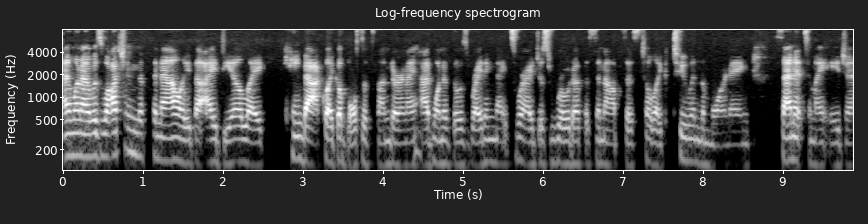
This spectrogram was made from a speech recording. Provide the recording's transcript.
And when I was watching the finale, the idea like came back like a bolt of thunder. And I had one of those writing nights where I just wrote up a synopsis till like two in the morning, sent it to my agent.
